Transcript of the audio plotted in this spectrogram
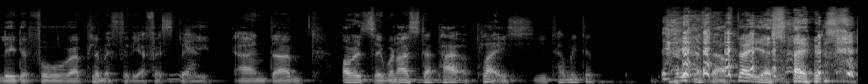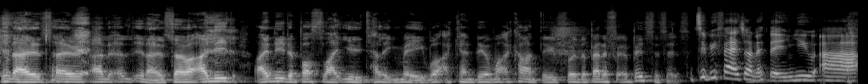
leader for uh, Plymouth for the FSB, yeah. and um, obviously, when I step out of place, you tell me to hate myself, don't you? So you know, so and you know, so I need I need a boss like you telling me what I can do and what I can't do for the benefit of businesses. To be fair, Jonathan, you are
